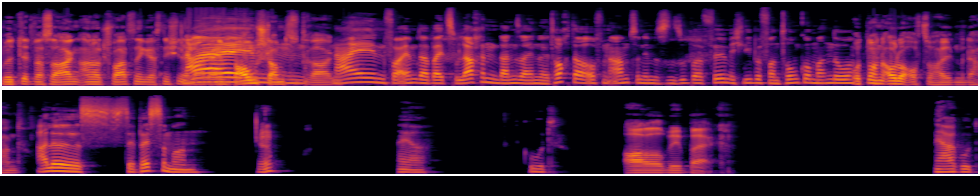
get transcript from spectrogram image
Würdet ihr etwas sagen, Arnold Schwarzenegger ist nicht in der Lage, einen Baumstamm zu tragen? Nein, vor allem dabei zu lachen, dann seine Tochter auf den Arm zu nehmen, ist ein super Film. Ich liebe Phantomkommando. Und noch ein Auto aufzuhalten mit der Hand. Alles. Ist der beste Mann. Ja? Naja. Gut. I'll be back. Ja, gut.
